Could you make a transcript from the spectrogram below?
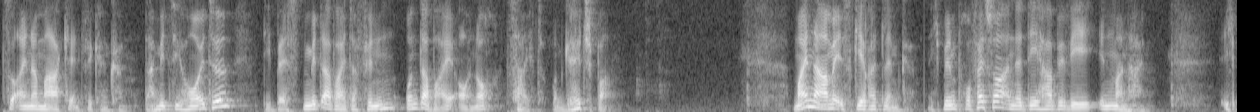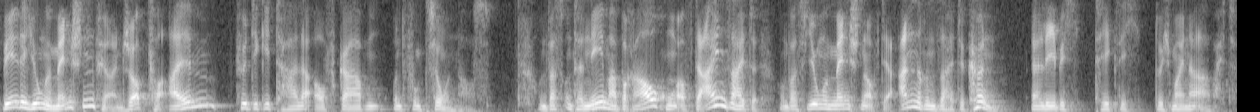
zu einer Marke entwickeln können, damit Sie heute die besten Mitarbeiter finden und dabei auch noch Zeit und Geld sparen. Mein Name ist Gerhard Lemke. Ich bin Professor an der DHBW in Mannheim. Ich bilde junge Menschen für einen Job vor allem für digitale Aufgaben und Funktionen aus. Und was Unternehmer brauchen auf der einen Seite und was junge Menschen auf der anderen Seite können, erlebe ich täglich durch meine Arbeit.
